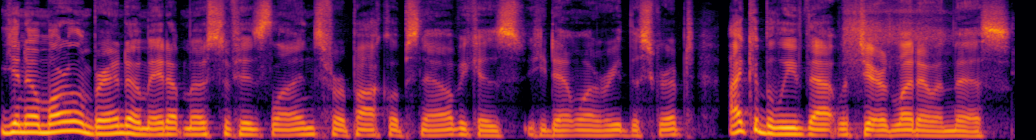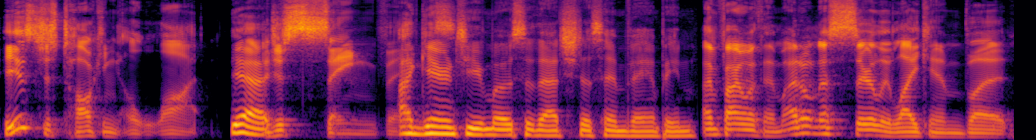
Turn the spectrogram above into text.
You know, Marlon Brando made up most of his lines for Apocalypse Now because he didn't want to read the script. I could believe that with Jared Leto in this. he is just talking a lot. Yeah, just saying things. I guarantee you most of that's just him vamping. I'm fine with him. I don't necessarily like him, but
